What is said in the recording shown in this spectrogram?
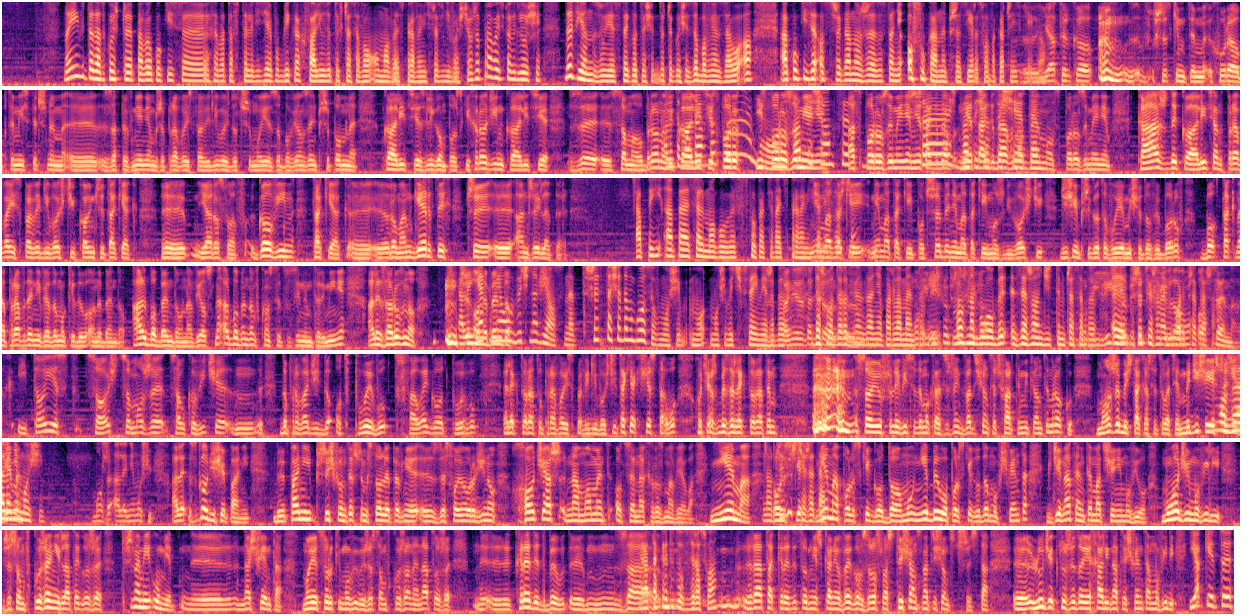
No i w dodatku jeszcze Paweł Kukiz, e, chyba to w telewizji Republika, chwalił dotychczasową umowę z Prawem i Sprawiedliwością, że Prawo i Sprawiedliwość się wywiązuje z tego, się, do czego się zobowiązało, a, a Kukiza ostrzegano, że zostanie oszukany przez Jarosława Kaczyńskiego. Ja tylko wszystkim tym hura optymistycznym y, zapewnieniom, że Prawo i Sprawiedliwość dotrzymuje zobowiązań, przypomnę koalicję z Ligą Polskich Rodzin, koalicję z y, Samoobroną i koalicję z, poro- i z porozumieniem, a z 2006, porozumieniem nie tak, da- nie tak dawno 2007. temu, z porozumieniem. Każdy koalicjant Prawa i Sprawiedliwości kończy tak jak y, Jarosław Gowin, tak jak y, Roman Giertych czy y, Andrzej Leper. A, P- a PSL mogłoby współpracować z Prawem i Nie ma, takiej, nie ma takiej potrzeby, nie ma takiej możliwości. Dzisiaj przygotowujemy się do wyborów, bo tak naprawdę nie wiadomo, kiedy one będą. Albo będą na wiosnę, albo będą w konstytucyjnym terminie, ale zarówno Ale jak będą. miało być na wiosnę? 307 głosów musi, mu, musi być w Sejmie, żeby redaktor, doszło do rozwiązania parlamentu i można chwilą- byłoby zarządzić tymczasowe, e, przyspieszone wybory, o przepraszam. cenach i to jest coś, co może całkowicie mm, doprowadzić do odpływu, trwałego odpływu elektoratu Prawa i Sprawiedliwości, tak jak się stało chociażby z elektoratem Sojuszu Lewicy Demokratycznej w 2004 i 2005 roku. Może być taka sytuacja. My dzisiaj jeszcze Może, nie ale wiemy. nie musi. Może, ale nie musi. Ale zgodzi się pani. Pani przy świątecznym stole pewnie e, ze swoją rodziną chociaż na moment o cenach rozmawiała. Nie ma, No że tak. nie ma polskiego domu, nie było polskiego domu w święta, gdzie na ten temat się nie mówiło. Młodzi mówili, że są wkurzeni, dlatego że przynajmniej u mnie e, na święta moje córki mówiły, że są wkurzone na to, że e, kredyt był za. Rata kredytów wzrosła? Rata kredytu mieszkaniowego wzrosła z 1000 na 1300. Y, Ludzie, którzy dojechali na te święta, mówili, jakie te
